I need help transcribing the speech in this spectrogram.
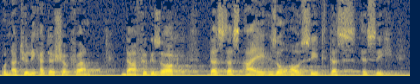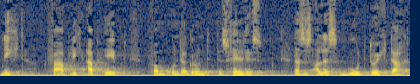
und natürlich hat der Schöpfer dafür gesorgt, dass das Ei so aussieht, dass es sich nicht farblich abhebt vom Untergrund des Feldes. Das ist alles gut durchdacht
